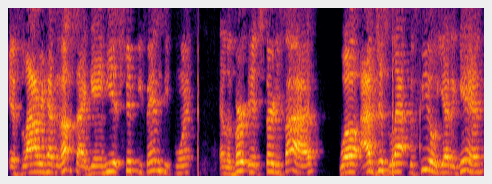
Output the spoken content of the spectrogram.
if Lowry has an upside game, he hits 50 fantasy points and Levert hits 35. Well, I've just lapped the field yet again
